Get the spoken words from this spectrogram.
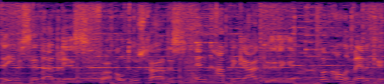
DWZ-adres voor autoschades en APK-keuringen van alle merken.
